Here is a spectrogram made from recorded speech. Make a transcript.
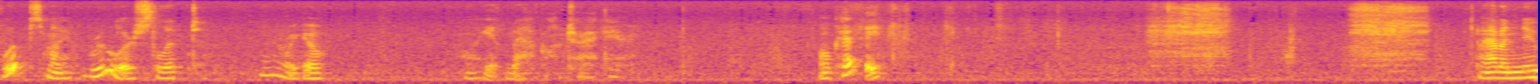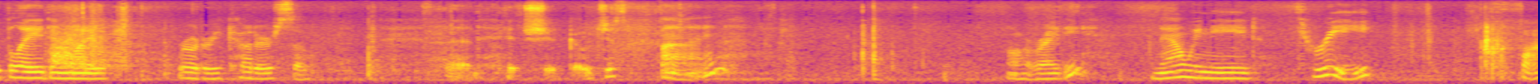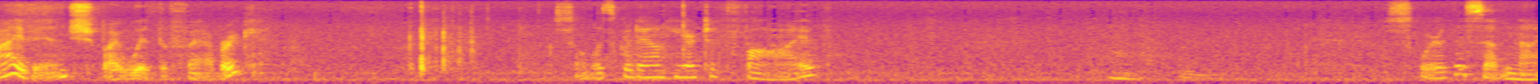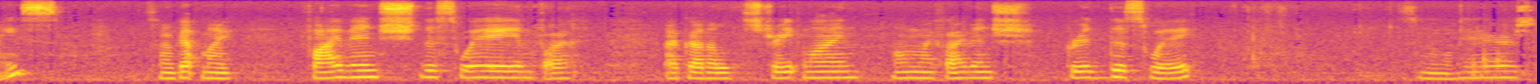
Whoops, my ruler slipped. There we go. I'll get back on track here. Okay. I have a new blade in my rotary cutter, so that it should go just fine. Alrighty, now we need three five inch by width of fabric. So let's go down here to five. Square this up nice. So I've got my five inch this way and five, I've got a straight line on my five inch grid this way. There's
